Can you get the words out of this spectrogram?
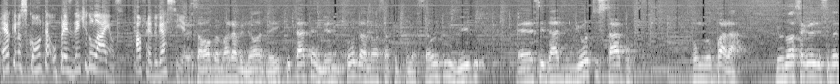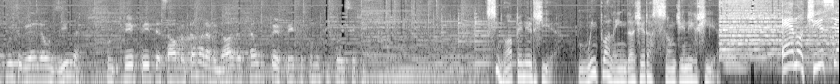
É o que nos conta o presidente do Lions, Alfredo Garcia. Essa obra maravilhosa aí que está atendendo toda a nossa população, inclusive é, cidades de outros estados, como no Pará. E o nosso agradecimento muito grande à usina por ter feito essa obra tão maravilhosa, tão perfeita como ficou isso aqui. Sinop Energia, muito além da geração de energia. É notícia.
